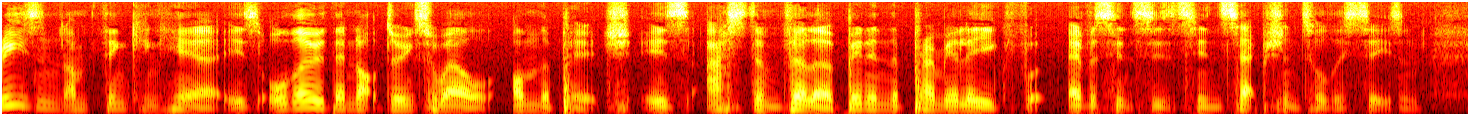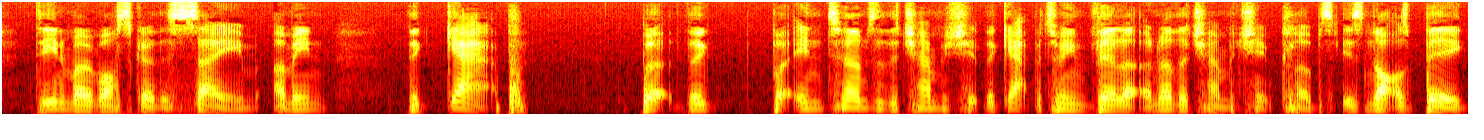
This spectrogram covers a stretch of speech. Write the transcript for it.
reason I'm thinking here is, although they're not doing so well on the pitch, is Aston Villa been in the Premier League for ever since its inception till this season. Dinamo Moscow the same. I mean, the gap, but the but in terms of the championship, the gap between Villa and other championship clubs is not as big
